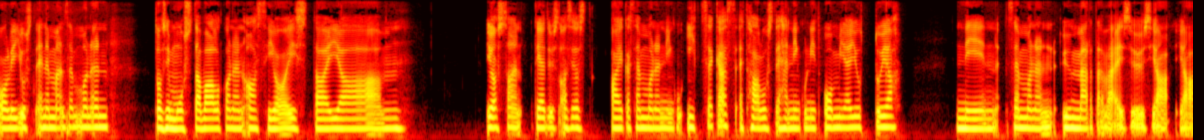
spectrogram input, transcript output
oli just enemmän semmoinen tosi mustavalkoinen asioista ja mm, jossain tietyistä asioista aika semmoinen niin kuin itsekäs, että halusi tehdä niin kuin niitä omia juttuja, niin semmoinen ymmärtäväisyys ja, ja,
